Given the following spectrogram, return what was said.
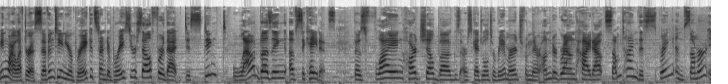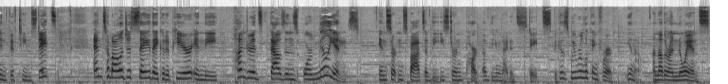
Meanwhile, after a 17 year break, it's time to brace yourself for that distinct, loud buzzing of cicadas. Those flying, hard shelled bugs are scheduled to reemerge from their underground hideout sometime this spring and summer in 15 states. Entomologists say they could appear in the hundreds, thousands, or millions in certain spots of the eastern part of the United States because we were looking for, you know, another annoyance.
